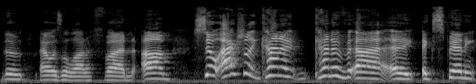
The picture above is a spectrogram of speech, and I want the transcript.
The, that was a lot of fun. Um, so actually, kind of, kind of uh, uh, expanding.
